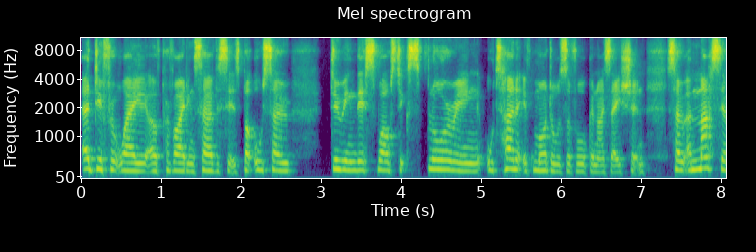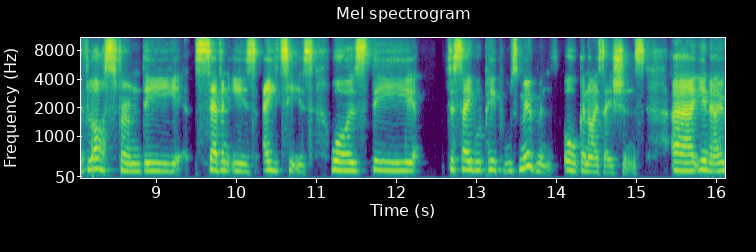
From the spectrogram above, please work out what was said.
a different way of providing services, but also doing this whilst exploring alternative models of organization. So, a massive loss from the 70s, 80s was the disabled people's movement organizations. Uh, you know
